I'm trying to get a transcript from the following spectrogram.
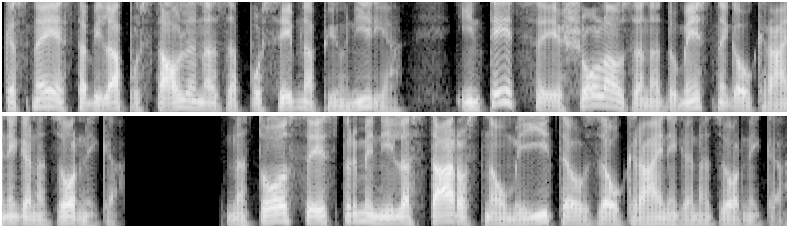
kasneje sta bila postavljena za posebna pionirja in tec se je šolal za nadomestnega okrajnega nadzornika. Na to se je spremenila starostna omejitev za okrajnega nadzornika.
